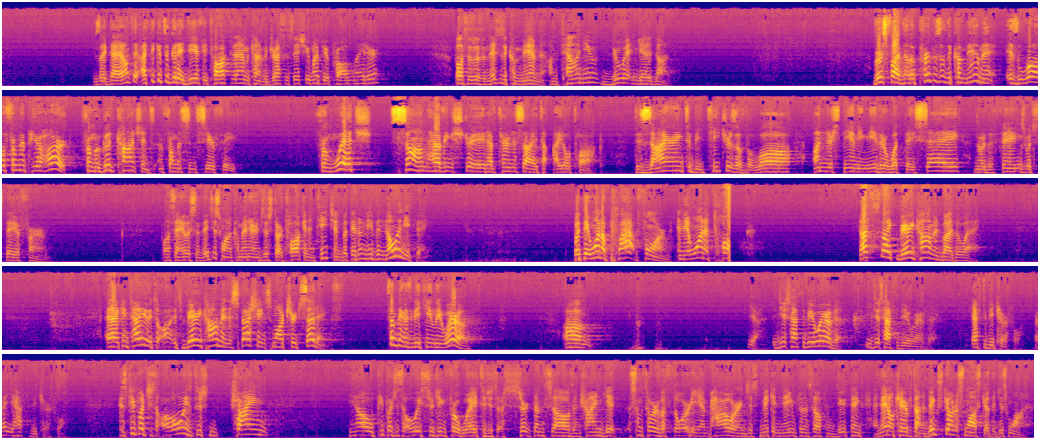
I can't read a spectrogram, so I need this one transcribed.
He's like that. I don't think I think it's a good idea if you talk to them and kind of address this issue. It might be a problem later. Paul says, listen, this is a commandment. I'm telling you, do it and get it done. Verse 5 Now the purpose of the commandment is love from a pure heart, from a good conscience, and from a sincere faith, from which some, having strayed, have turned aside to idle talk desiring to be teachers of the law, understanding neither what they say nor the things which they affirm. Paul's saying, listen, they just want to come in here and just start talking and teaching, but they don't even know anything. But they want a platform and they want to talk. That's like very common, by the way. And I can tell you it's, it's very common, especially in small church settings. Something we have to be keenly aware of. Um, yeah, you just have to be aware of it. You just have to be aware of it. You have to be careful, right? You have to be careful. Because people are just always just trying, you know, people are just always searching for a way to just assert themselves and try and get some sort of authority and power and just make a name for themselves and do things. And they don't care if it's on a big scale or a small scale, they just want it.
